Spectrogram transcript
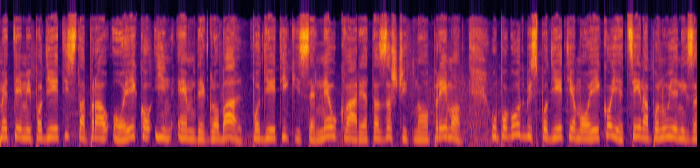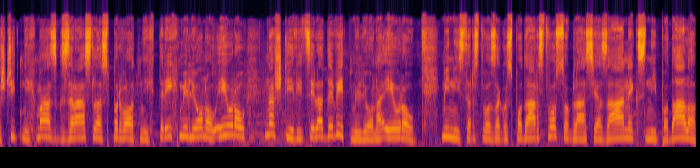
Med temi podjetji sta prav OECO in MD Global, podjetji, ki se ne ukvarjata z zaščitno opremo. V pogodbi s podjetjem OECO je cena ponujenih zaščitnih mask zrasla z prvotnih 3 milijonov evrov na 4,9 milijona evrov. Ministrstvo za gospodarstvo soglasja za aneks ni podalo.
